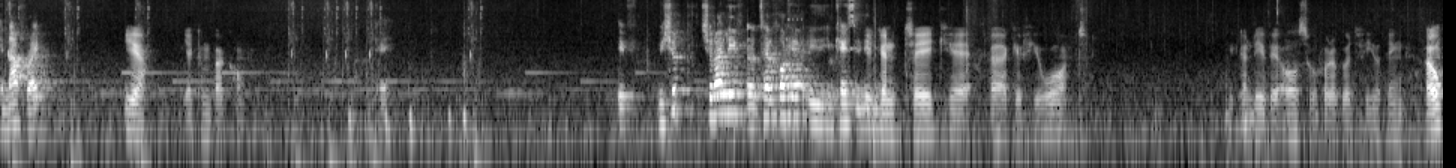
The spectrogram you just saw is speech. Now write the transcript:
enough, right? Yeah. Yeah, come back home. Okay. If we should, should I leave the teleport here in, in case we You need? You can take it back if you want. You can leave it also for a good few thing. Oh,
